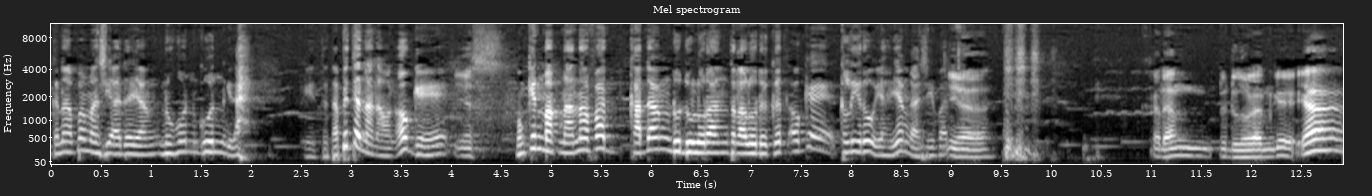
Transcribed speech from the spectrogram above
Kenapa masih ada yang nuhun gun gitu. Ah, gitu. Tapi teu naon oge. Yes. Mungkin maknana Fad kadang duduluran terlalu deket oke keliru ya. Iya enggak sih Fad? Iya. Kadang duluran ge ya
